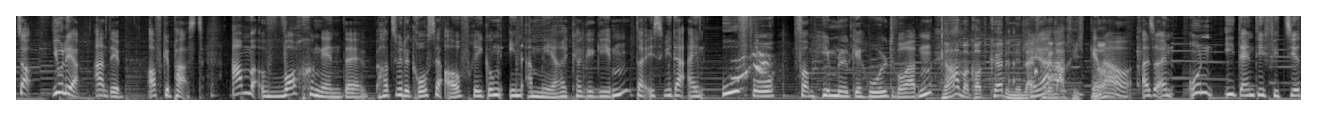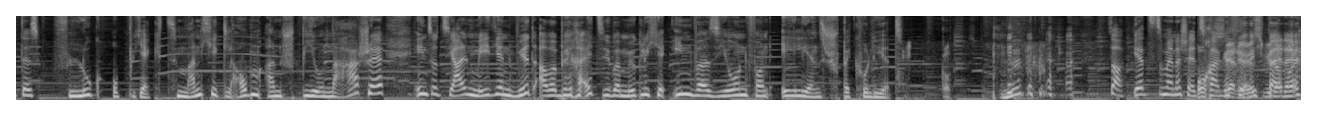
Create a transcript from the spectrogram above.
So, Julia, Andi, aufgepasst. Am Wochenende hat es wieder große Aufregung in Amerika gegeben. Da ist wieder ein UFO vom Himmel geholt worden. Ja, haben wir gerade gehört in den Live-Radio-Nachrichten. ne? Genau, also ein unidentifiziertes Flugobjekt. Manche glauben an Spionage. In sozialen Medien wird aber bereits über mögliche Invasion von Aliens spekuliert. Gott. So, jetzt zu meiner Schätzfrage für Hochseriös euch beide.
